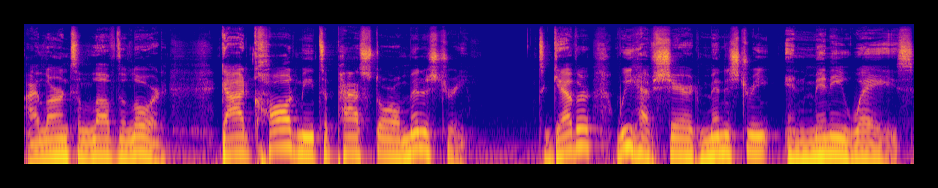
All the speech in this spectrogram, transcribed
I learned to love the Lord. God called me to pastoral ministry. Together, we have shared ministry in many ways.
